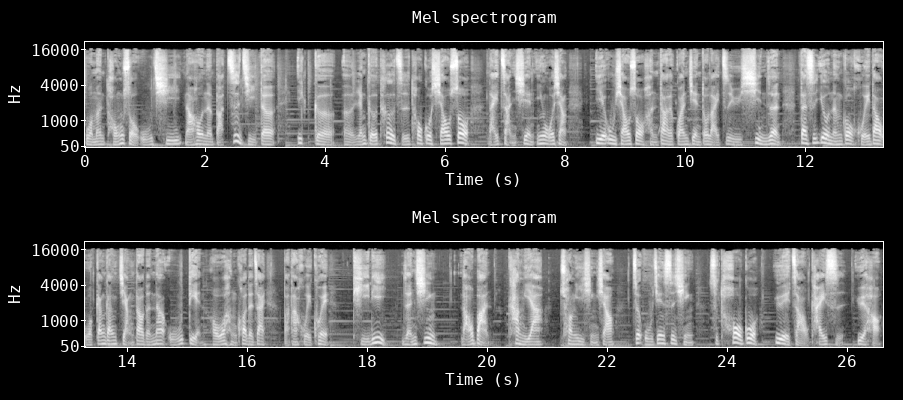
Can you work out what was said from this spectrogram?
我们童叟无欺，然后呢，把自己的一个呃人格特质透过销售来展现，因为我想。业务销售很大的关键都来自于信任，但是又能够回到我刚刚讲到的那五点哦，我很快的再把它回馈：体力、人性、老板、抗压、创意行销这五件事情是透过越早开始越好。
